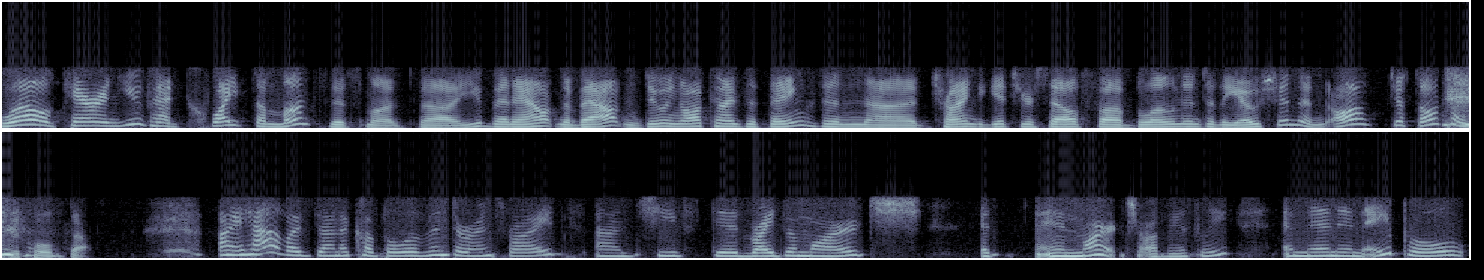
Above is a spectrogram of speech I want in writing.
Well, Karen, you've had quite the month this month. Uh, you've been out and about and doing all kinds of things and uh, trying to get yourself uh, blown into the ocean and all just all kinds of cool stuff. I have. I've done a couple of endurance rides. Uh, Chief did Rides of March in March, obviously, and then in April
